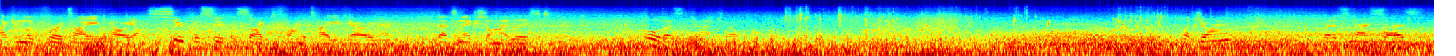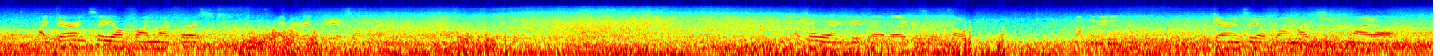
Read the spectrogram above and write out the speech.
I can look for a tiger cowrie. I'm super, super psyched to find a tiger cowrie, man. That's next on my list. Oh, that's a giant trout. Not giant, but it's a nice size. I guarantee I'll find my first tiger in here somewhere. I probably won't keep that though because of the top. Nothing in it. I guarantee I'll find my my uh,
